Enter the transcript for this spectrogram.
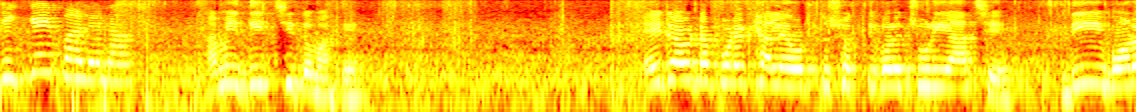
দিতেই পারে না। আমি দিচ্ছি তোমাকে। এইটা ওটা পরে খেলে ওর তো সত্যি করে চুড়ি আছে। দি বড়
